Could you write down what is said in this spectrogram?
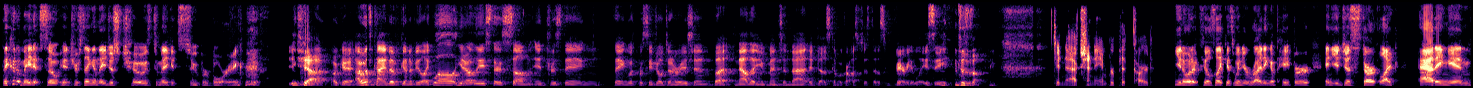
they could have made it so interesting, and they just chose to make it super boring. Yeah, okay. I was kind of going to be like, well, you know, at least there's some interesting thing with procedural generation, but now that you've mentioned that, it does come across just as very lazy design. Get an action Amber Pip card. You know what it feels like is when you're writing a paper and you just start like adding in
